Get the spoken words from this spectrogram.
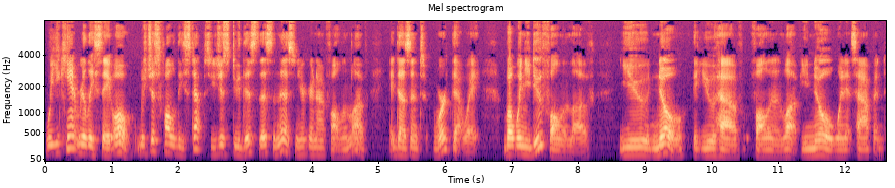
Well, you can't really say, Oh, we just follow these steps. You just do this, this, and this, and you're going to fall in love. It doesn't work that way. But when you do fall in love, you know that you have fallen in love. You know when it's happened.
